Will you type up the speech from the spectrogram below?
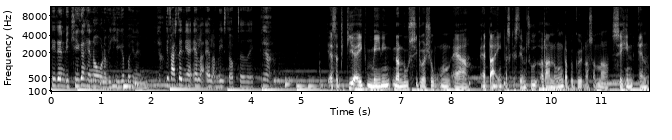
det er den, vi kigger henover, når vi kigger på hinanden. Ja. Det er faktisk den, jeg er aller, aller mest optaget af. Ja. Altså, det giver ikke mening, når nu situationen er, at der er en, der skal stemmes ud, og der er nogen, der begynder sådan at se hende an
